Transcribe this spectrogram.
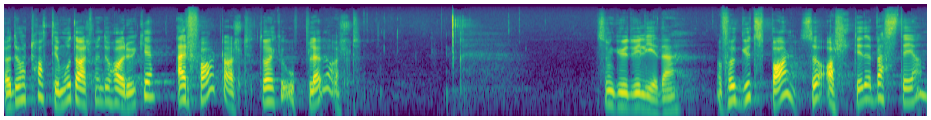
ja, Du har tatt imot alt, men du har jo ikke erfart alt. Du har ikke opplevd alt som Gud vil gi deg. Og For Guds barn så er alltid det beste igjen.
